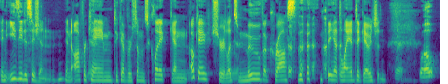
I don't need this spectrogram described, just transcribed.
an easy decision. An offer yeah. came to cover someone's clinic, and okay, sure, let's yeah. move across the, the Atlantic Ocean. Yeah. Well,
